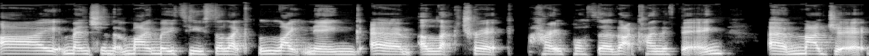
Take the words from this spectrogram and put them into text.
I mentioned that my motifs are like lightning, um, electric, Harry Potter, that kind of thing, um, magic.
